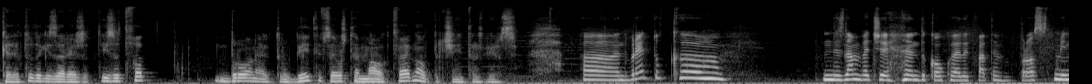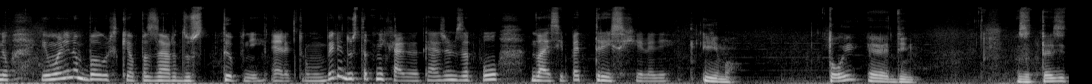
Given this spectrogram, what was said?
където да ги зареждат. И затова броя на електромобилите все още е малък. Това е една от причините, разбира се. А, добре, тук не знам вече доколко е адекватен въпросът ми, но има ли на българския пазар достъпни електромобили? Достъпни, хайде да кажем, за по 25-30 хиляди. Има. Той е един. За тези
